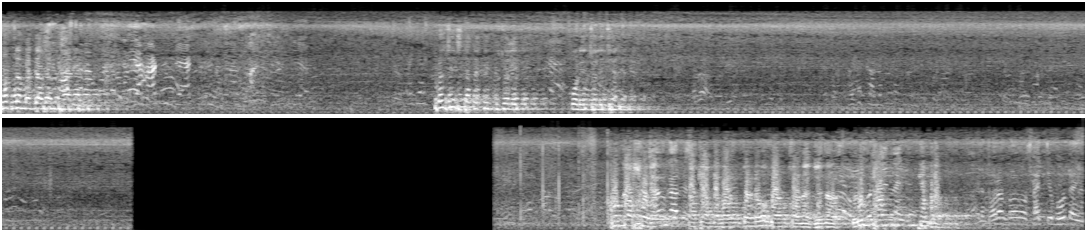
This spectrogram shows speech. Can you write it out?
সাত নম্বর জার্সি ধারী। প্রচেষ্টাটা কিন্তু চলে, করে চলেছেন। প্রকাশ তাকে আমরা বরণ করে নেব বরণ করানোর জন্য লুণ্ঠন হেমব্রম বরণ করব সাইডে বহু টাইম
